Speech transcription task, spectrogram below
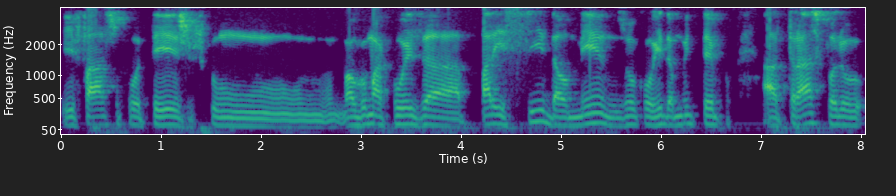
e faço cotejos com alguma coisa parecida, ao menos, ocorrida há muito tempo atrás, que foram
